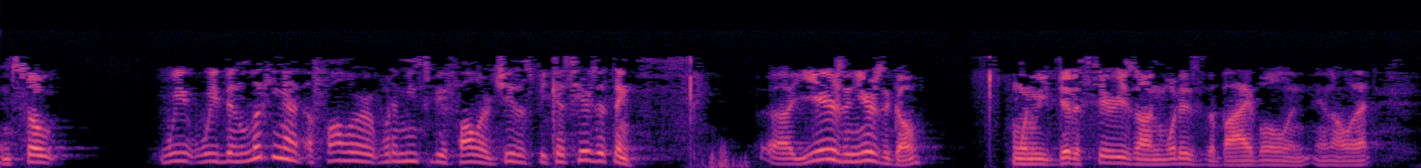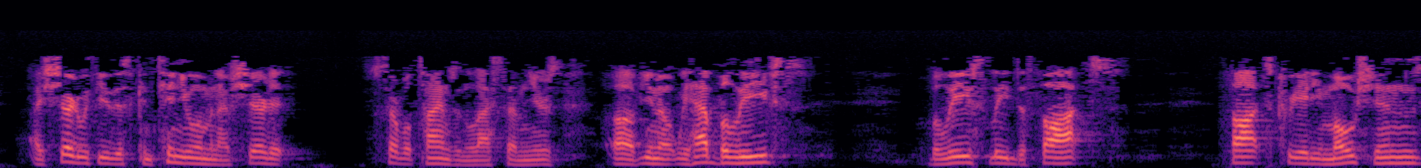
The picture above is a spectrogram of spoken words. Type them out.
And so we, we've been looking at a follower, what it means to be a follower of Jesus, because here's the thing. Uh, years and years ago, when we did a series on what is the Bible and, and all that, I shared with you this continuum, and I've shared it several times in the last seven years. Of you know, we have beliefs. Beliefs lead to thoughts. Thoughts create emotions,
